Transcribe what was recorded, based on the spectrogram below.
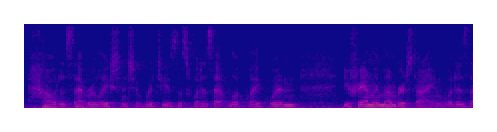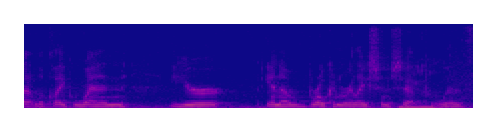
how does that relationship with Jesus? What does that look like when your family member's dying? What does that look like when you're in a broken relationship with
